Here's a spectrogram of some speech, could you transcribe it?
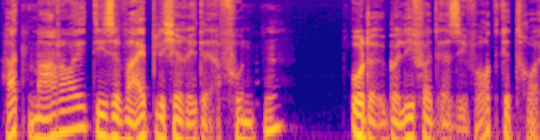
Hat Maroy diese weibliche Rede erfunden oder überliefert er sie wortgetreu?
